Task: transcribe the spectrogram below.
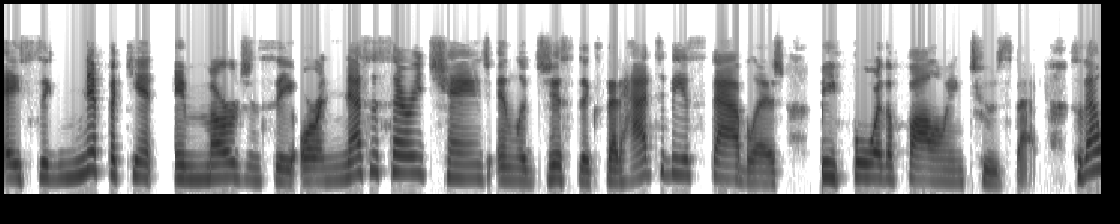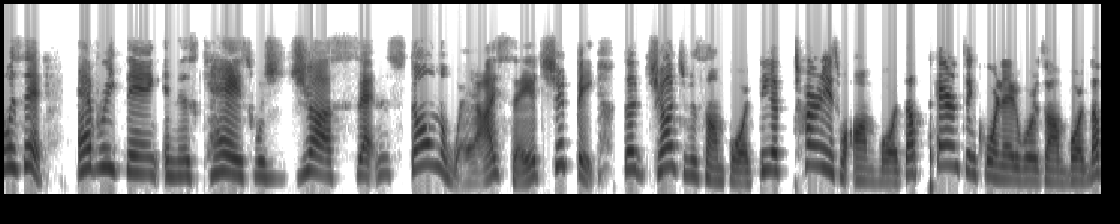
a significant emergency or a necessary change in logistics that had to be established before the following Tuesday. So that was it. Everything in this case was just set in stone the way I say it should be. The judge was on board. The attorneys were on board. The parenting coordinator was on board. The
